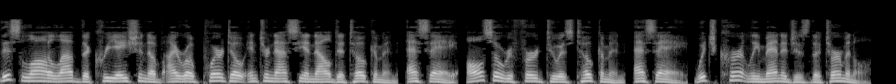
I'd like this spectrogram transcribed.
This law allowed the creation of Aeropuerto Internacional de Tocumen, S.A., also referred to as Tocumen, S.A., which currently manages the terminal.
